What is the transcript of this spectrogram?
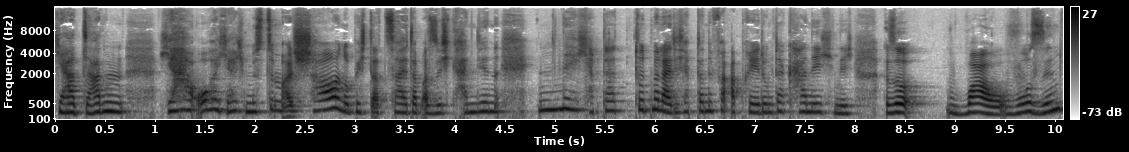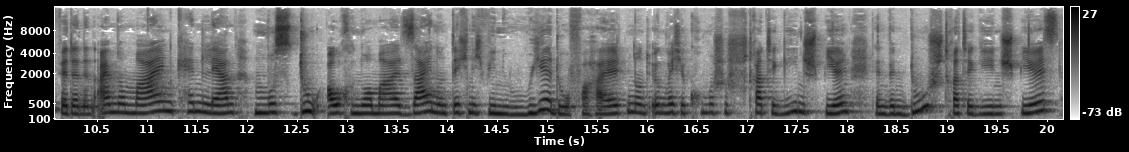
ja, dann, ja, oh ja, ich müsste mal schauen, ob ich da Zeit habe. Also ich kann dir, nee, ich habe da, tut mir leid, ich habe da eine Verabredung, da kann ich nicht. Also wow, wo sind wir denn? In einem normalen Kennenlernen musst du auch normal sein und dich nicht wie ein Weirdo verhalten und irgendwelche komischen Strategien spielen. Denn wenn du Strategien spielst,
